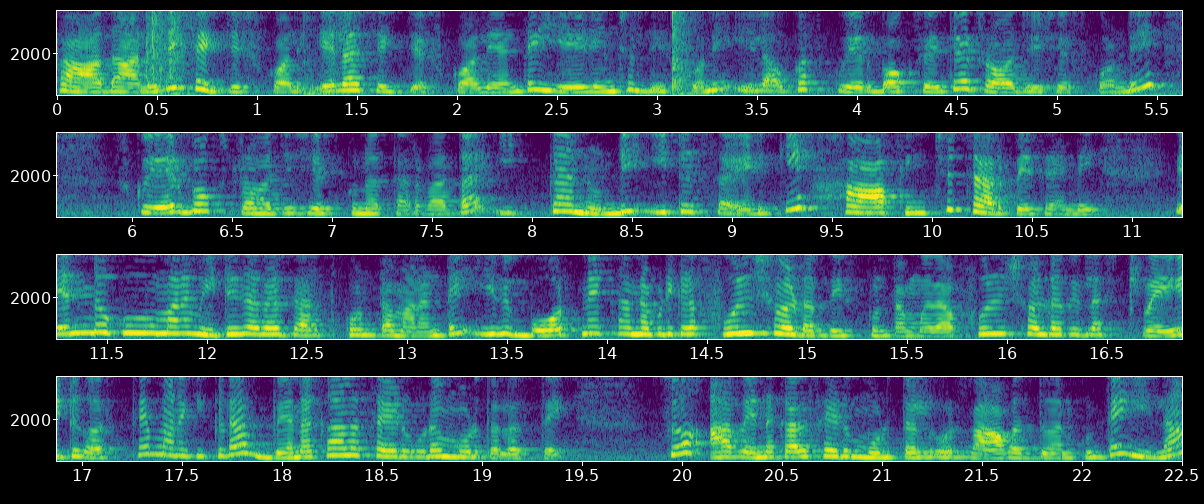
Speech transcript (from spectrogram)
కాదా అనేది చెక్ చేసుకోవాలి. ఎలా చెక్ చేసుకోవాలి అంటే ఏడించులు తీసుకొని ఇలా ఒక స్క్వేర్ బాక్స్ అయితే డ్రా చేసేసుకోండి. స్క్వేర్ బాక్స్ డ్రా చేసేసుకున్న తర్వాత ఇక్కడ నుండి ఇటు సైడ్కి హాఫ్ ఇంచు జరిపేసేయండి. ఎందుకు మనం ఇటు కదా జరుపుకుంటాం అంటే ఇది బోట్ నెక్ అన్నప్పుడు ఇక్కడ ఫుల్ షోల్డర్ తీసుకుంటాం కదా. ఫుల్ షోల్డర్ ఇలా స్ట్రైట్గా వస్తే మనకి ఇక్కడ వెనకాల సైడ్ కూడా ముడతలు వస్తాయి. సో ఆ వెనకాల సైడ్ ముడతలు కూడా రావద్దు అనుకుంటే ఇలా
